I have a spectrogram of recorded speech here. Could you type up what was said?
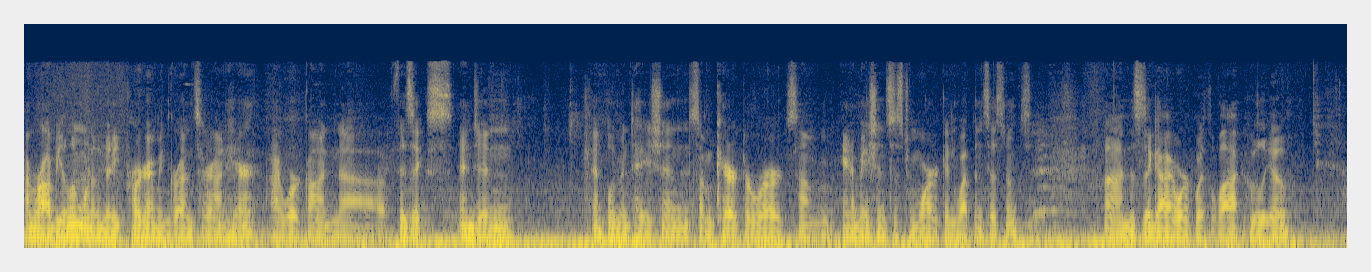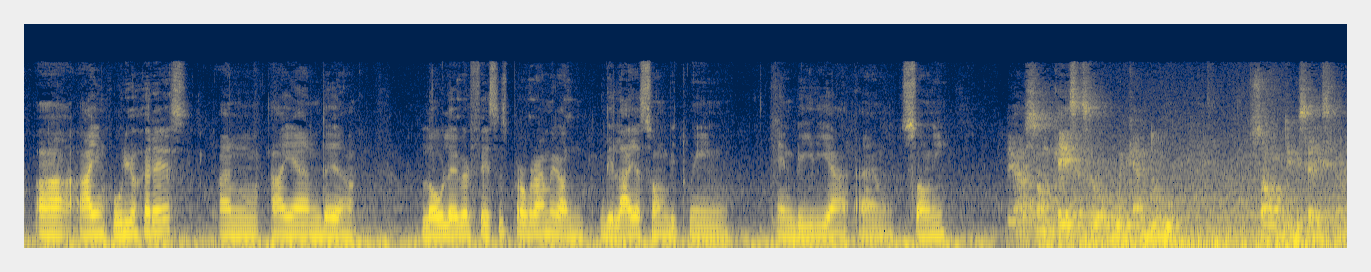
I'm Rob Elam, one of the many programming grunts around here. I work on uh, physics engine implementation, some character work, some animation system work, and weapon systems. Uh, and this is a guy I work with a lot, Julio. Uh, I am Julio Jerez, and I am the low-level physics programmer and the liaison between NVIDIA and Sony. There are some cases where we can do some optimization.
